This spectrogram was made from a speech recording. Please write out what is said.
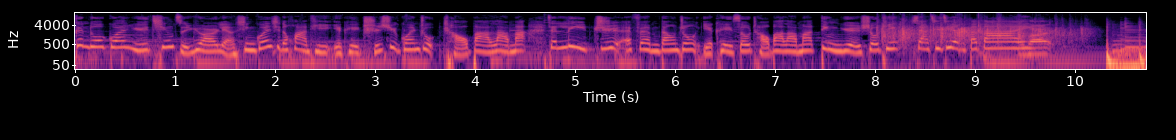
更多关于亲子育儿、两性关系的话题，也可以持续关注《潮爸辣妈》，在荔枝 FM 当中也可以搜“潮爸辣妈”订阅收听。下期见，拜拜。拜拜。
